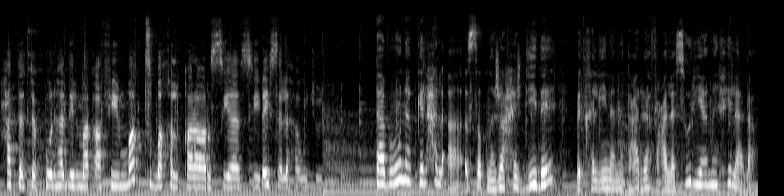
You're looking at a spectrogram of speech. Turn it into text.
حتى تكون هذه المرأة في مطبخ القرار السياسي. ليس لها وجود. تابعونا بكل حلقة. قصة نجاح جديدة بتخلينا نتعرف على سوريا من خلالها.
